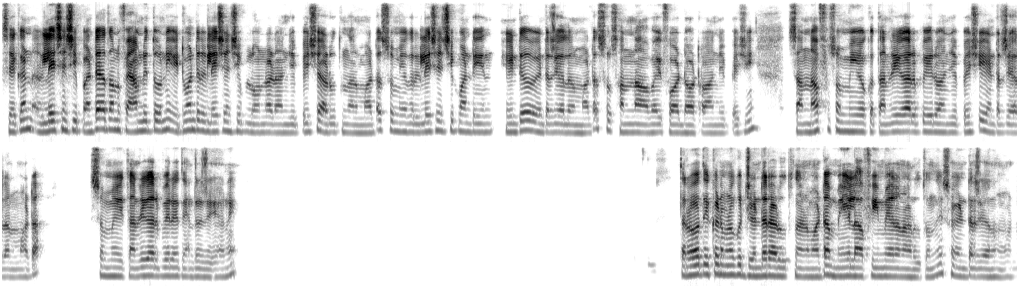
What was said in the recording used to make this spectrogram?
సెకండ్ రిలేషన్‌షిప్ అంటే అతను ఫ్యామిలీతో ఎటువంటి రిలేషన్‌షిప్‌లో ఉన్నాడు అని చెప్పేసి అడుగుతుందనమాట. సో మీ యొక్క రిలేషన్‌షిప్ అంటే ఏంటో ఎంటర్ చేయాలనమాట. సో సన్నా, వైఫా, డాటర్ అని చెప్పేసి. సన్ ఆఫ్ సో మీ యొక్క తండ్రి గారి పేరు అని చెప్పేసి ఎంటర్ చేయాలన్నమాట సో మీ తండ్రి గారి పేరు అయితే ఎంటర్ చేయాలి. తర్వాత ఇక్కడ మనకు జెండర్ అడుగుతుందనమాట. ఆ ఫీమేల్ అని అడుగుతుంది. సో ఎంటర్ చేయాలన్నమాట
